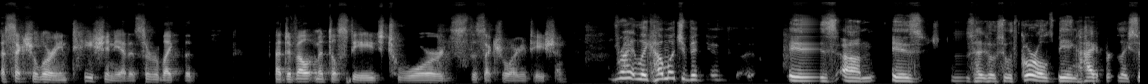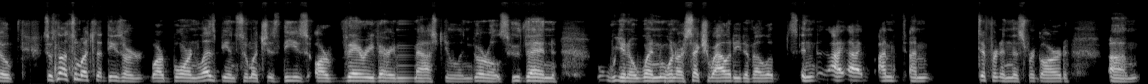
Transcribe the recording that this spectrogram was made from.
a sexual orientation yet. It's sort of like the a developmental stage towards the sexual orientation. Right like how much of it is um is so, with girls being hyper like so so it's not so much that these are are born lesbians so much as these are very very masculine girls who then you know when when our sexuality develops and i, I i'm i'm different in this regard um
